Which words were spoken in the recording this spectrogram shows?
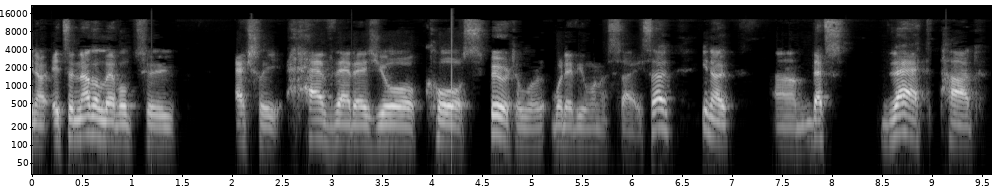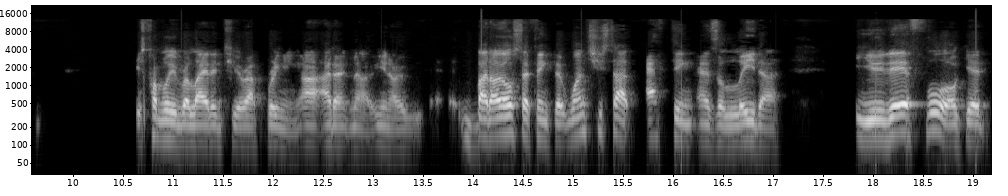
You know, it's another level to actually have that as your core spirit or whatever you want to say. So, you know, um, that's that part is probably related to your upbringing. I, I don't know, you know, but I also think that once you start acting as a leader, you therefore get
